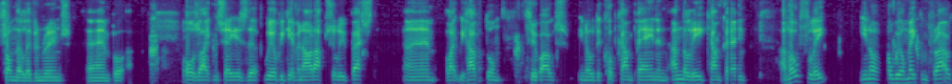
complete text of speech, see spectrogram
from their living rooms. Um, but all I can say is that we'll be giving our absolute best, um, like we have done throughout, you know, the cup campaign and, and the league campaign, and hopefully, you know, we'll make them proud.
